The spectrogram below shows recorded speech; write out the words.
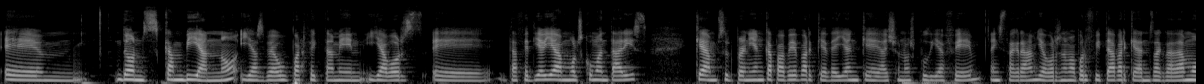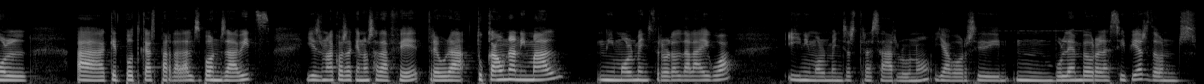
eh, doncs canvien, no? I es veu perfectament. I llavors, eh, de fet, hi havia molts comentaris que em sorprenien cap a bé perquè deien que això no es podia fer a Instagram, llavors anem a aprofitar perquè ens agrada molt a aquest podcast parlar dels bons hàbits i és una cosa que no s'ha de fer, treure, tocar un animal, ni molt menys treure'l de l'aigua, i ni molt menys estressar-lo, no? Llavors, si mm, volem veure les sípies, doncs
